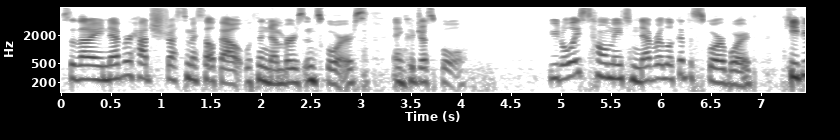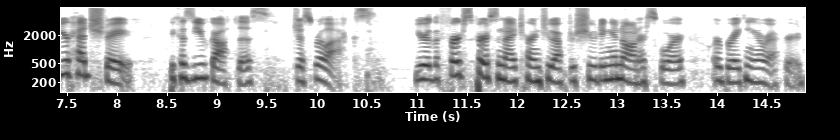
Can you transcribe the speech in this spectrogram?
so that I never had to stress myself out with the numbers and scores and could just bowl. You'd always tell me to never look at the scoreboard, keep your head straight, because you've got this, just relax. You're the first person I turn to after shooting an honor score or breaking a record.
